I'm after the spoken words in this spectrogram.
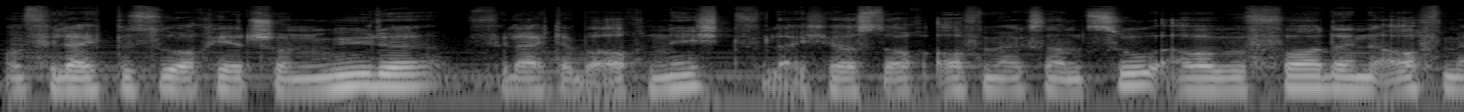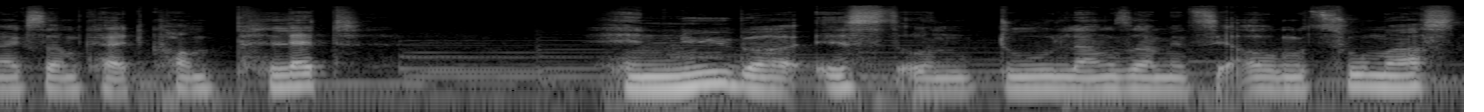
Und vielleicht bist du auch jetzt schon müde, vielleicht aber auch nicht, vielleicht hörst du auch aufmerksam zu, aber bevor deine Aufmerksamkeit komplett hinüber ist und du langsam jetzt die Augen zumachst,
